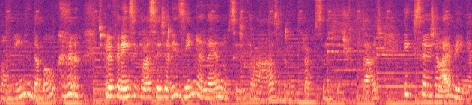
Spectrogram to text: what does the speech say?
palminha da mão. De preferência que ela seja lisinha, né, não seja aquela áspera, para você não ter dificuldade, e que seja levinha.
